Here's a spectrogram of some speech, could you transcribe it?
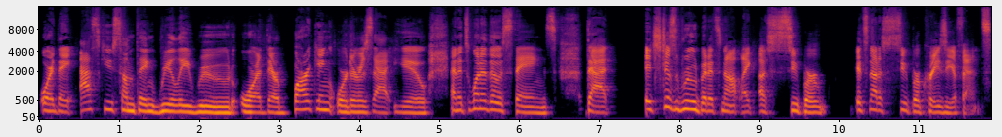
or they ask you something really rude, or they're barking orders at you. And it's one of those things that it's just rude, but it's not like a super, it's not a super crazy offense.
